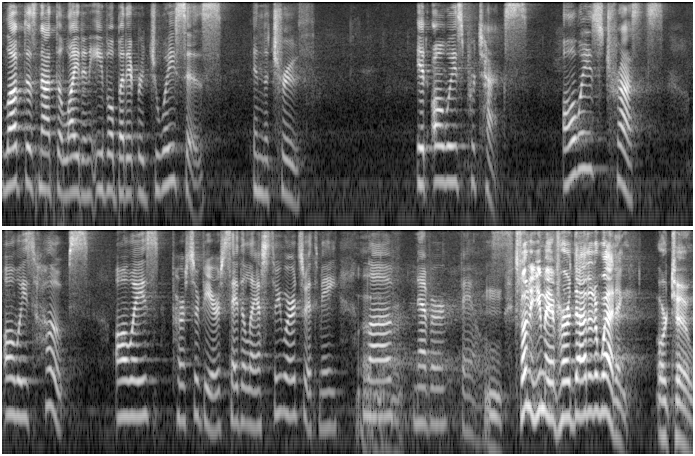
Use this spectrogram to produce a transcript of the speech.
Love does not delight in evil, but it rejoices in the truth. It always protects, always trusts, always hopes always perseveres. Say the last three words with me love never fails. Mm. It's funny, you may have heard that at a wedding or two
